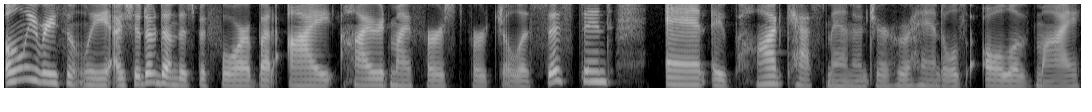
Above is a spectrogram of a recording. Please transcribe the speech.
only recently, I should have done this before, but I hired my first virtual assistant and a podcast manager who handles all of my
